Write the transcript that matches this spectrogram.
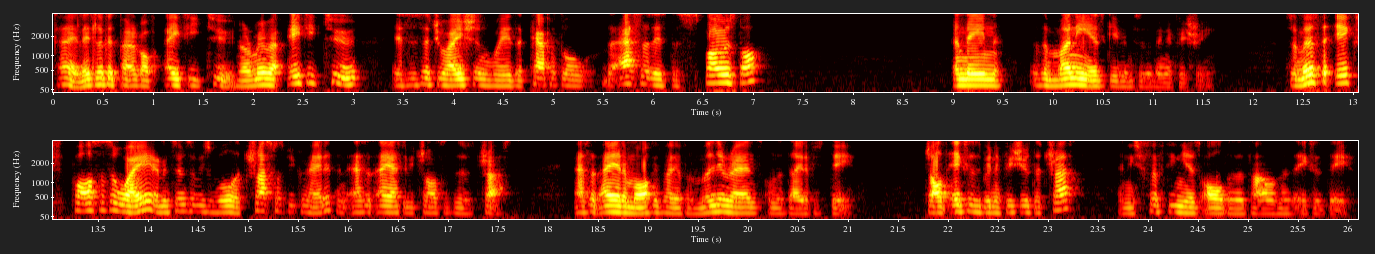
Okay, let's look at paragraph 82. Now remember, 82 is a situation where the capital, the asset is disposed of, and then the money is given to the beneficiary. So Mr. X passes away, and in terms of his will, a trust must be created, and asset A has to be transferred to the trust. Asset A had a market value of a million rands on the date of his death. Child X is a beneficiary of the trust, and he's 15 years old at the time of Mr. X's death.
